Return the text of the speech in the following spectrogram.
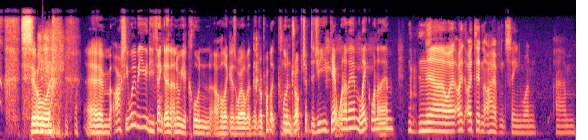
so, um, RC, what about you? Do you think? I I know you're a clone aholic as well, but the Republic clone drop dropship. Did you get one of them? Like one of them? No, I, I, didn't. I haven't seen one. um,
